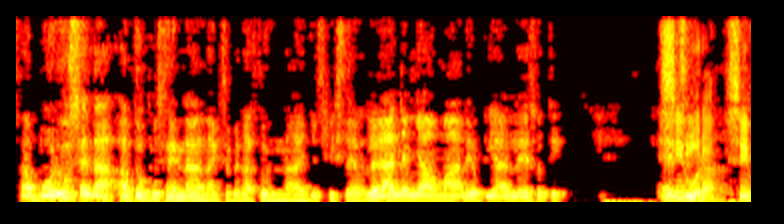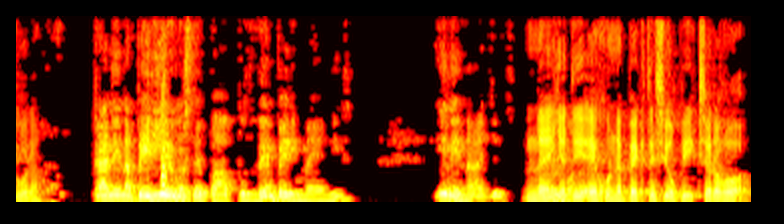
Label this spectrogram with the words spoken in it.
θα μπορούσε να από το πουθενά να ξεπεταχθούν οι Nuggets, πιστεύω. Δηλαδή, αν είναι μια ομάδα η οποία λες ότι. Έτσι, σίγουρα, σίγουρα. Κάνει ένα περίεργο step up που δεν περιμένεις. Είναι οι Nuggets. Ναι, γιατί έχουν παίκτες οι οποίοι, ξέρω εγώ,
